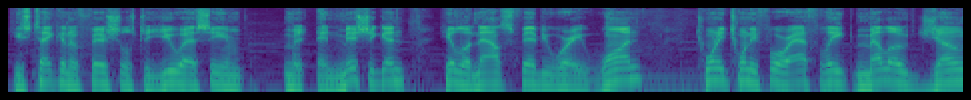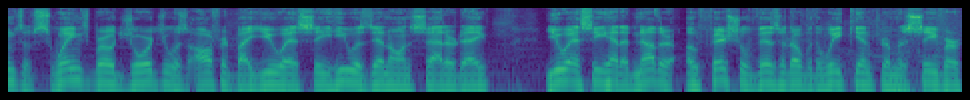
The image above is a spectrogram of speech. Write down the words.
He's taken officials to USC in Michigan. He'll announce February 1. 2024 athlete Mello Jones of Swainsboro, Georgia, was offered by USC. He was in on Saturday. USC had another official visit over the weekend from receiver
